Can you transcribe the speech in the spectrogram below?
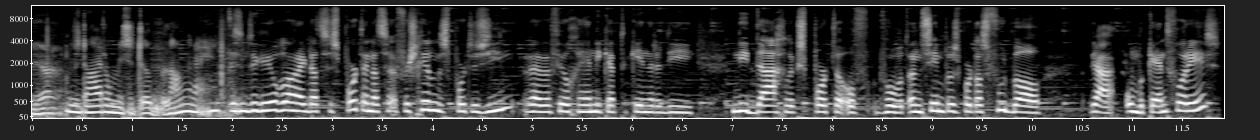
Ja. Dus daarom is het ook belangrijk. Het is natuurlijk heel belangrijk dat ze sporten en dat ze verschillende sporten zien. We hebben veel gehandicapte kinderen die niet dagelijks sporten of bijvoorbeeld een simpele sport als voetbal ja, onbekend voor is.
